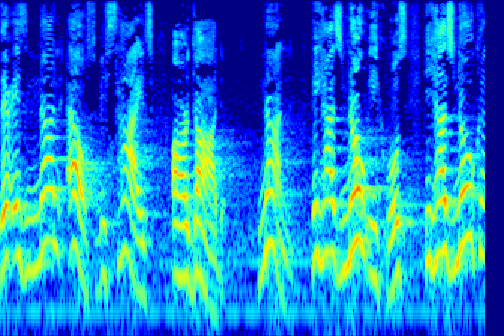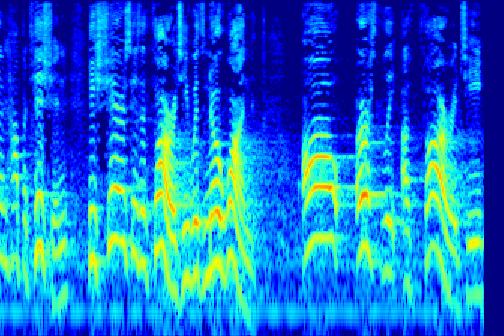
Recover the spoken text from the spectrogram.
there is none else besides our God. None. He has no equals. He has no competition. He shares his authority with no one. All earthly authority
